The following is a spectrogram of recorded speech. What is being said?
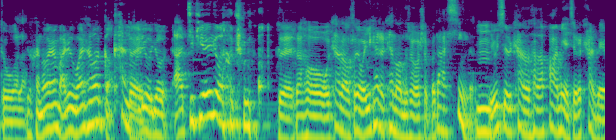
多了，就很多人把这个完成了梗，看到六就啊 GTA 六要出了，对，然后我看到，所以我一开始看到的时候是不大信的，嗯，尤其是看到它的画面，其实看着也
